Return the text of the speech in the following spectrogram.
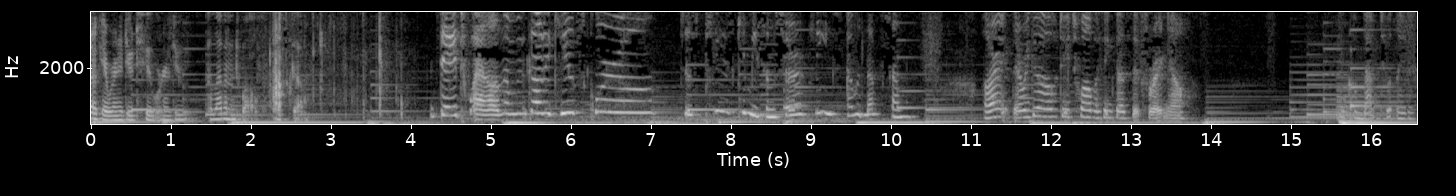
Okay, we're gonna do two. We're gonna do eleven and twelve. Let's go. Day twelve, and we've got a cute squirrel. Just please give me some, sir. Please, I would love some. All right, there we go. Day 12. I think that's it for right now. We'll come back to it later.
